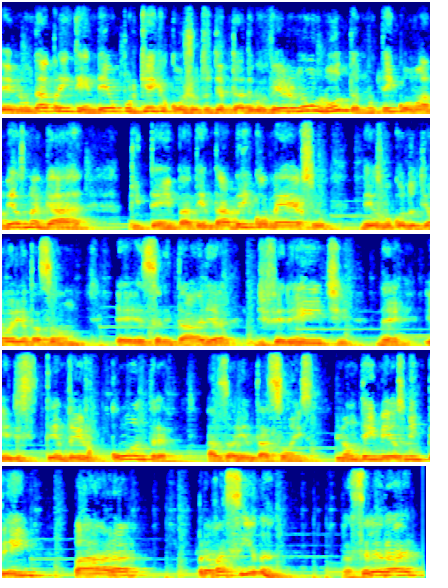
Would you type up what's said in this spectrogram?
é, não dá para entender o porquê que o conjunto de deputados do governo não luta, não tem como a mesma garra que tem para tentar abrir comércio, mesmo quando tem uma orientação é, sanitária diferente, né? Eles tentam ir contra as orientações. Não tem mesmo empenho para para vacina, para acelerar,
